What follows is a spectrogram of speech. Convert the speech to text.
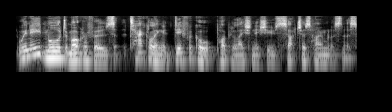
We need more demographers tackling difficult population issues such as homelessness.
